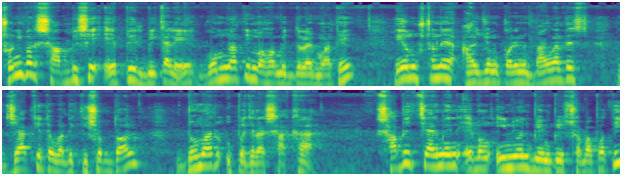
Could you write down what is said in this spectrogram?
শনিবার ছাব্বিশে এপ্রিল বিকালে গোমনাথী মহাবিদ্যালয় মাঠে এই অনুষ্ঠানের আয়োজন করেন বাংলাদেশ জাতীয়তাবাদী কৃষক দল, ডোমার উপজেলা শাখা। সাবেক চেয়ারম্যান এবং ইউনিয়ন বিএনপির সভাপতি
